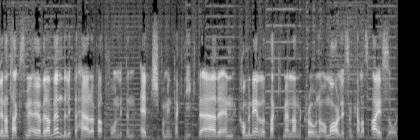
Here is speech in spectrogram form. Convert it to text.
Den attack som jag överanvänder lite här för att få en liten edge på min taktik, det är en kombinerad attack mellan Chrono och Marley som kallas Ice Sword.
